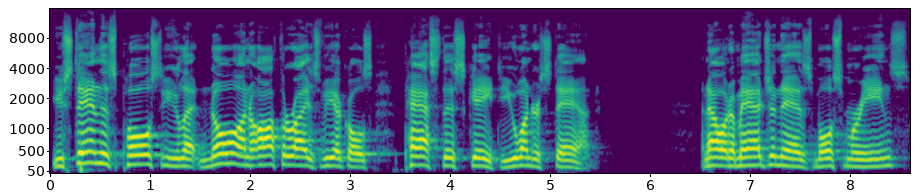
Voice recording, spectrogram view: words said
you stand this post and you let no unauthorized vehicles pass this gate. Do you understand? And I would imagine, as most Marines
